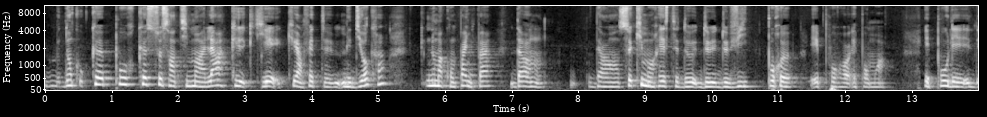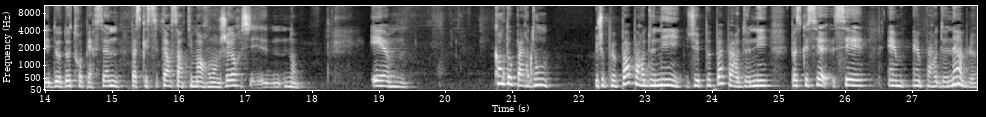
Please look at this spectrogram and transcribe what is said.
donc que pour que ce sentiment-là, qui, est, qui est en fait médiocre, ne m'accompagne pas dans, dans ce qui me reste de, de, vie pour eux et pour, et pour moi et pour les, d'autres personnes parce que c'est un sentiment rongeur, non. Et euh, quant au pardon, je peux pas pardonner, je peux pas pardonner parce que c'est impardonnable.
